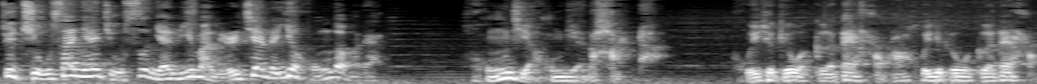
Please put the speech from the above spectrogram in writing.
就九三年、九四年，李满林见着叶红怎么的，红姐红姐的喊着，回去给我哥带好啊，回去给我哥带好。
